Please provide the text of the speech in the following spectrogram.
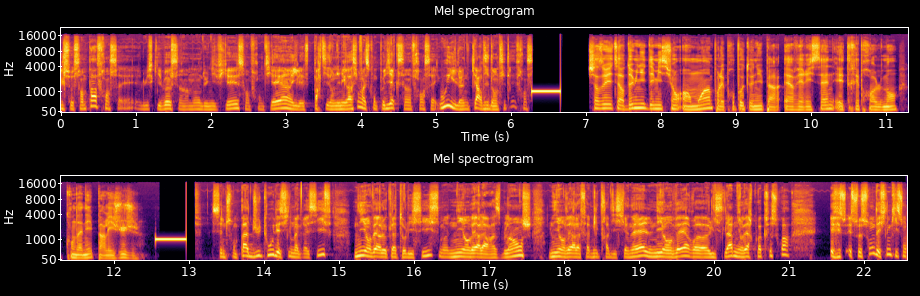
Il se sent pas français. Lui, ce qu'il veut, c'est un monde unifié, sans frontières. Il est parti dans l'immigration. Est-ce qu'on peut dire que c'est un Français? Oui, il a une carte d'identité française. Chers auditeurs, deux minutes d'émission en moins pour les propos tenus par Hervé Rissen et très probablement condamnés par les juges. Ce ne sont pas du tout des films agressifs, ni envers le catholicisme, ni envers la race blanche, ni envers la famille traditionnelle, ni envers euh, l'islam, ni envers quoi que ce soit. Et, et ce sont des films qui sont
